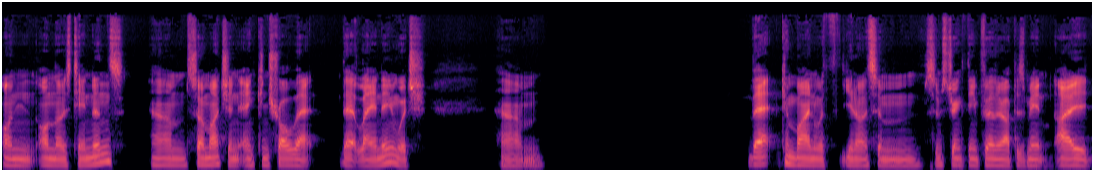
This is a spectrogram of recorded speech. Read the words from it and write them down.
on on those tendons um, so much and, and control that that landing, which um, that combined with you know some some strengthening further up has meant I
